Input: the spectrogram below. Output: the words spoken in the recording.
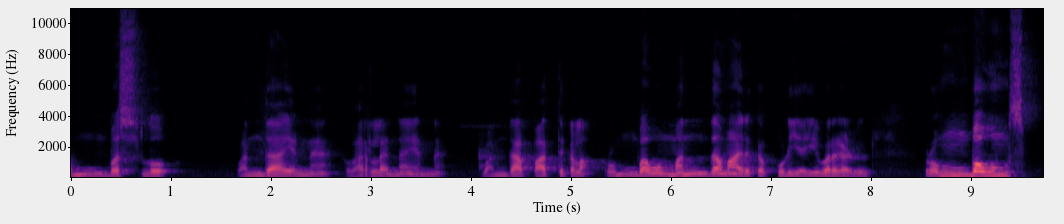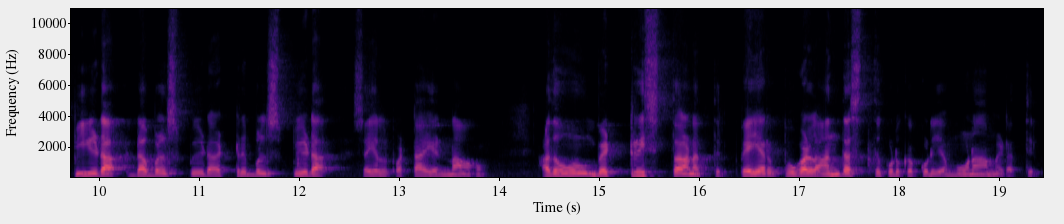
ரொம்ப ஸ்லோ வந்தால் என்ன வரலன்னா என்ன? வந்தால் பார்த்துக்கலாம். ரொம்பவும் மந்தமாக இருக்கக்கூடிய இவர்கள் ரொம்பவும் ஸ்பீடாக டபுள் ஸ்பீடாக ட்ரிபிள் ஸ்பீடாக செயல்பட்டால் என்ன ஆகும்? அதுவும் வெற்றி ஸ்தானத்தில் பெயர் புகழ் அந்தஸ்து கொடுக்கக்கூடிய மூணாம் இடத்தில்.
